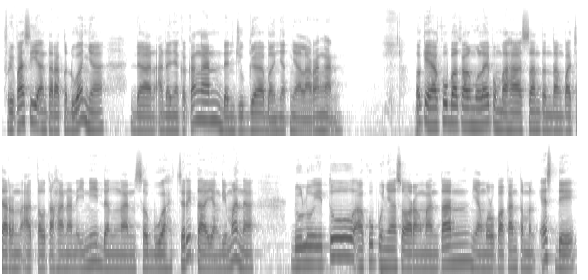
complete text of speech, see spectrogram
privasi antara keduanya dan adanya kekangan dan juga banyaknya larangan. Oke, aku bakal mulai pembahasan tentang pacaran atau tahanan ini dengan sebuah cerita yang di mana dulu itu aku punya seorang mantan yang merupakan teman SD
